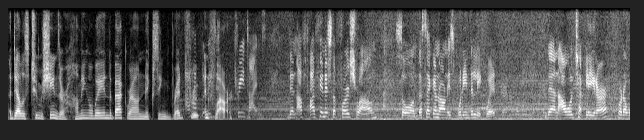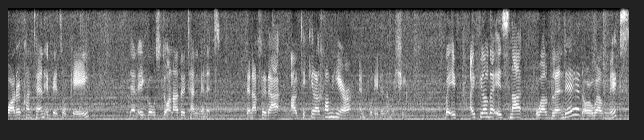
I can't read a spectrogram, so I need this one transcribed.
Adela's two machines are humming away in the background, mixing breadfruit and flour. Three times. Then after I finish the first round, so the second round is putting the liquid. Then I will check later for the water content if it's okay. Then it goes to another 10 minutes. Then after that, I'll take it out from here and put it in the machine. But if I feel that it's not well blended or well mixed,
